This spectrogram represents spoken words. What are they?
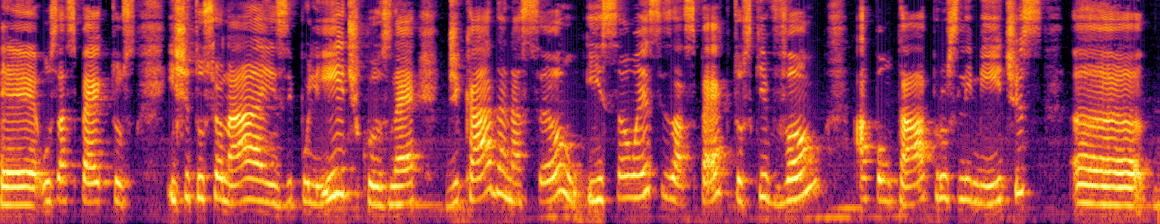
é, os aspectos institucionais e políticos né, de cada nação, e são esses aspectos que vão apontar para os limites uh,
